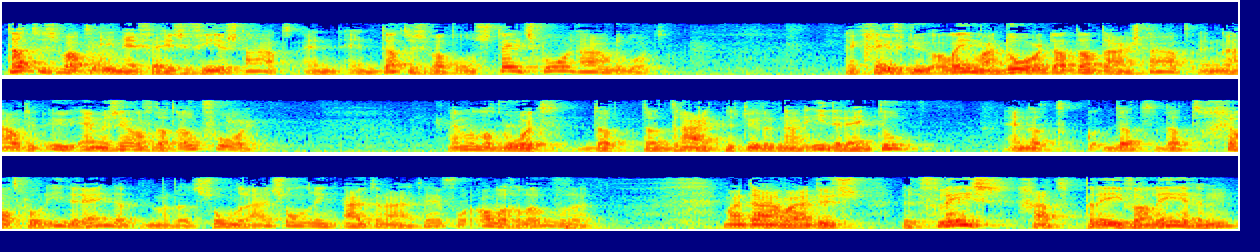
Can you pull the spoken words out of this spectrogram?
Dat is wat in Efeze 4 staat. En, en dat is wat ons steeds voorgehouden wordt. ik geef het u alleen maar door dat dat daar staat. En dan houd ik u en mezelf dat ook voor. want dat woord dat, dat draait natuurlijk naar iedereen toe. En dat, dat, dat geldt voor iedereen, dat, maar dat zonder uitzondering uiteraard, voor alle gelovigen. Maar daar waar dus het vlees gaat prevaleren,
